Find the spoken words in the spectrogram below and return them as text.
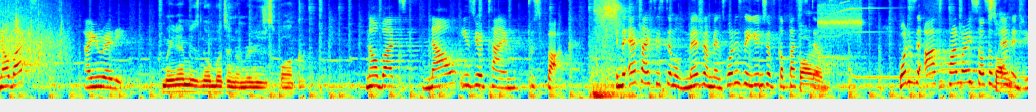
Norbert, are you ready? My name is Norbert and I'm ready to spark. Norbert, now is your time to spark. In the SI system of measurements, what is the unit of capacitance? What is the Earth's primary source of Sun. energy?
